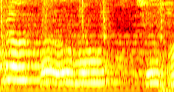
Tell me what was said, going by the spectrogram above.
প্রথম শুভ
